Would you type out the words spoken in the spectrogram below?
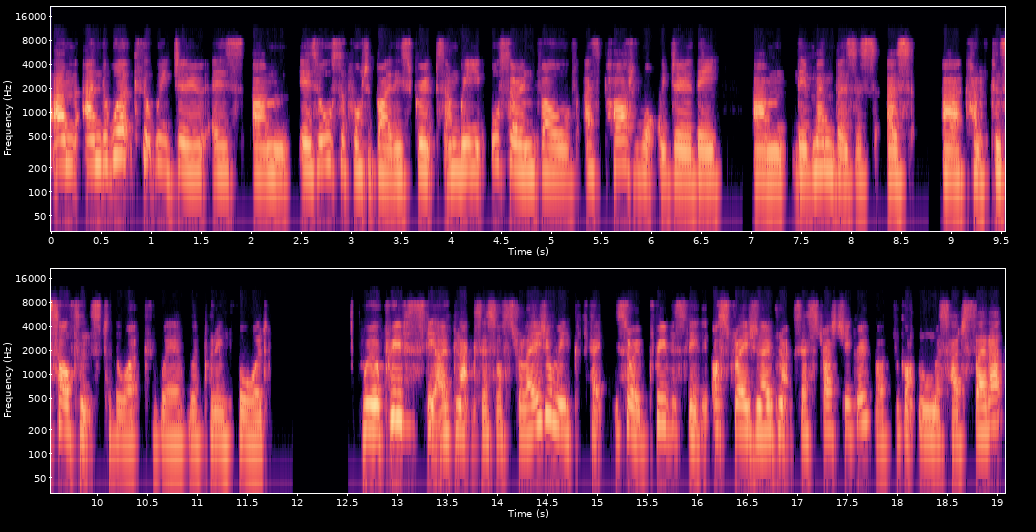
Um, and the work that we do is, um, is all supported by these groups and we also involve as part of what we do the, um, the members as, as uh, kind of consultants to the work that we're, we're putting forward. We were previously Open Access Australasia. We became, sorry, previously the Australasian Open Access Strategy Group. I've forgotten almost how to say that.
